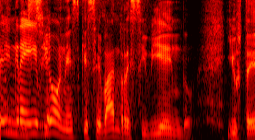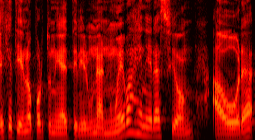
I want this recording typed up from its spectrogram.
increíble. bendiciones que se van recibiendo. Y ustedes que tienen la oportunidad de tener una nueva generación, ahora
